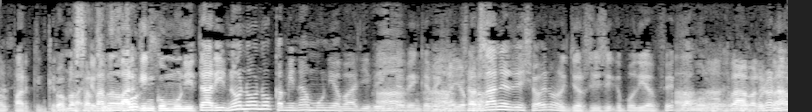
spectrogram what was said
Pel pàrquing, que, Però amb la que és un pàrquing comunitari. No, no, no, caminar amunt i avall i vinga, Ah, vinga, ah, vinga. jo Sardanes i això era l'exercici que podíem fer, Ah, clar. molt bé. Clar, on perquè, clar,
